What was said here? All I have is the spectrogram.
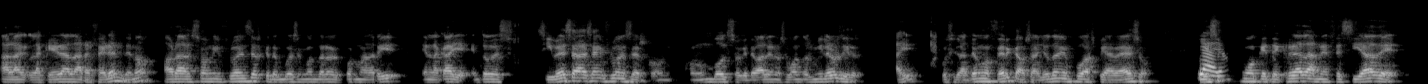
a la, la que era la referente, ¿no? Ahora son influencers que te puedes encontrar por Madrid en la calle. Entonces, si ves a esa influencer con, con un bolso que te vale no sé cuántos mil euros, dices, ay, pues si la tengo cerca, o sea, yo también puedo aspirar a eso Claro. como que te crea la necesidad de,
